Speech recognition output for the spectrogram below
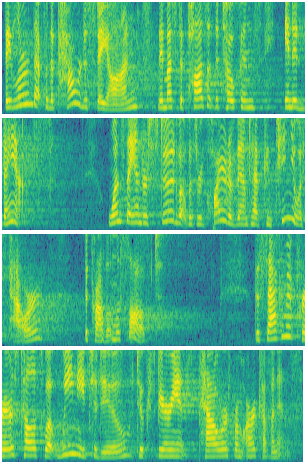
They learned that for the power to stay on, they must deposit the tokens in advance. Once they understood what was required of them to have continuous power, the problem was solved. The sacrament prayers tell us what we need to do to experience power from our covenants.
